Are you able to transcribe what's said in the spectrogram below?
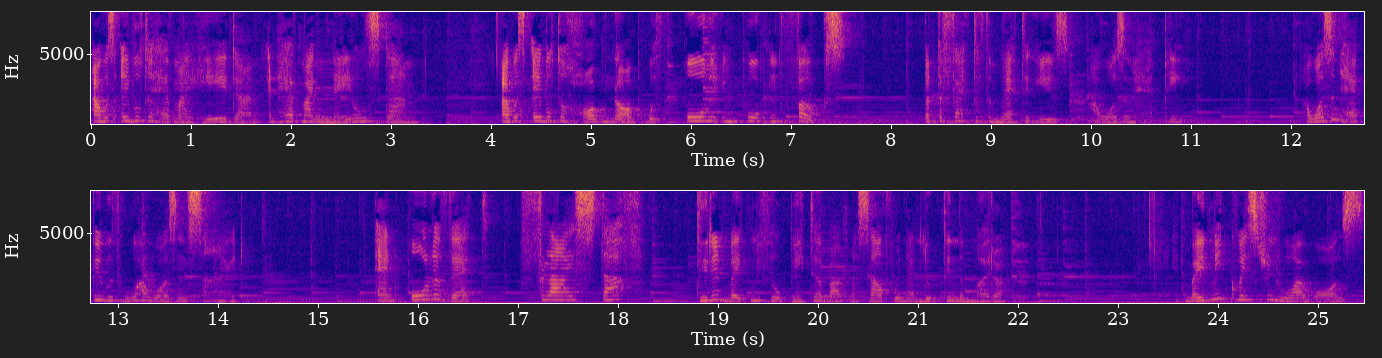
I was able to have my hair done and have my nails done. I was able to hobnob with all the important folks. But the fact of the matter is, I wasn't happy. I wasn't happy with who I was inside. And all of that fly stuff didn't make me feel better about myself when I looked in the mirror. It made me question who I was,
